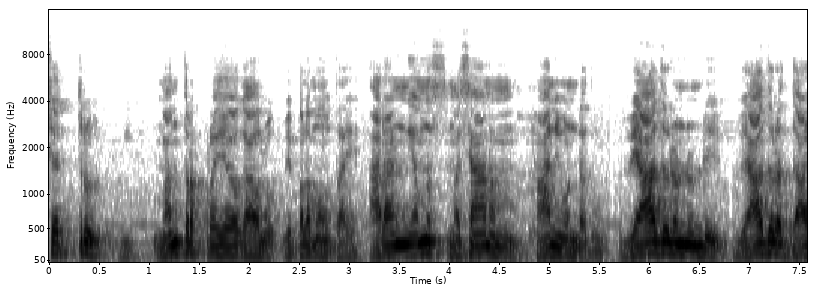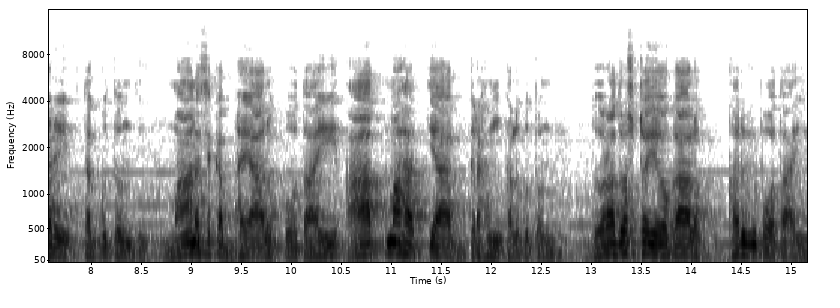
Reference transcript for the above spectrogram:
శత్రు మంత్ర ప్రయోగాలు విఫలమవుతాయి. అరణ్యం శ్మశానం హాని ఉండదు. వ్యాధుల నుండి వ్యాధుల దాడి తగ్గుతుంది. మానసిక భయాలు పోతాయి. ఆత్మహత్యాగ్రహం కలుగుతుంది. దురదృష్ట యోగాలు కరిగిపోతాయి.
